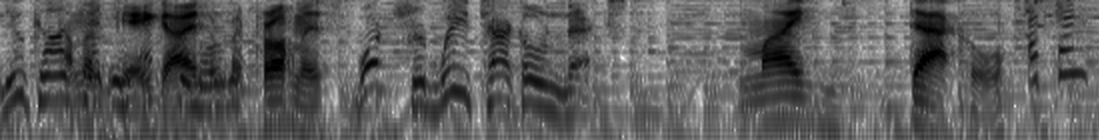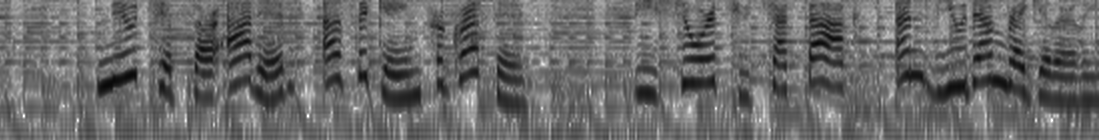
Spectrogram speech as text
New content I'm not gay, in guys, I promise. What should we tackle next? My Dackle. Atten New tips are added as the game progresses. Be sure to check back and view them regularly.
